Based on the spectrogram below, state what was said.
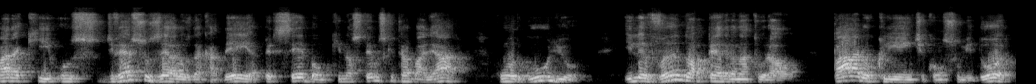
para que os diversos elos da cadeia percebam que nós temos que trabalhar com orgulho e levando a pedra natural para o cliente consumidor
